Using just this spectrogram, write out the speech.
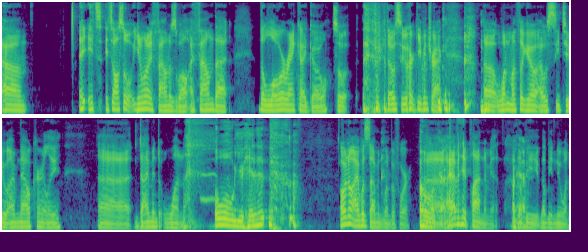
um it's it's also you know what I found as well? I found that the lower rank I go, so for those who are keeping track, uh one month ago I was C two. I'm now currently uh diamond one. oh you hit it oh no, I was diamond one before. Oh, Uh, okay, okay. I haven't hit platinum yet. Okay. That'll be that'll be a new one.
